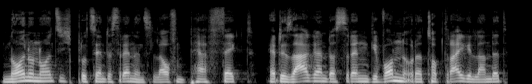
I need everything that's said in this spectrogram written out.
99 Prozent des Rennens laufen perfekt. Hätte Sagan das Rennen gewonnen oder Top 3 gelandet,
